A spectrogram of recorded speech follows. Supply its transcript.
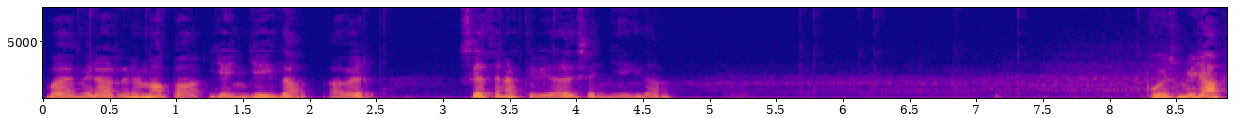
Voy a mirar el mapa y en Lleida, a ver si hacen actividades en Lleida. Pues mira,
